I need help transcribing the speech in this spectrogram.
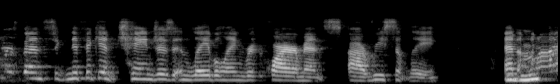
there's been significant changes in labeling requirements uh, recently. And mm-hmm. I,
